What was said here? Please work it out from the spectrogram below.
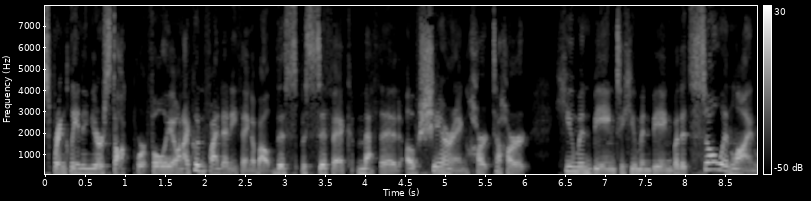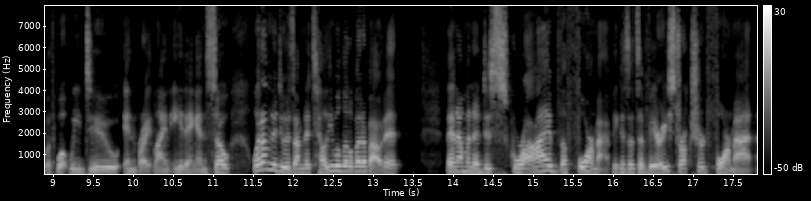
spring cleaning your stock portfolio. And I couldn't find anything about this specific method of sharing heart to heart, human being to human being, but it's so in line with what we do in Brightline Eating. And so what I'm going to do is I'm going to tell you a little bit about it. Then I'm going to describe the format because it's a very structured format.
